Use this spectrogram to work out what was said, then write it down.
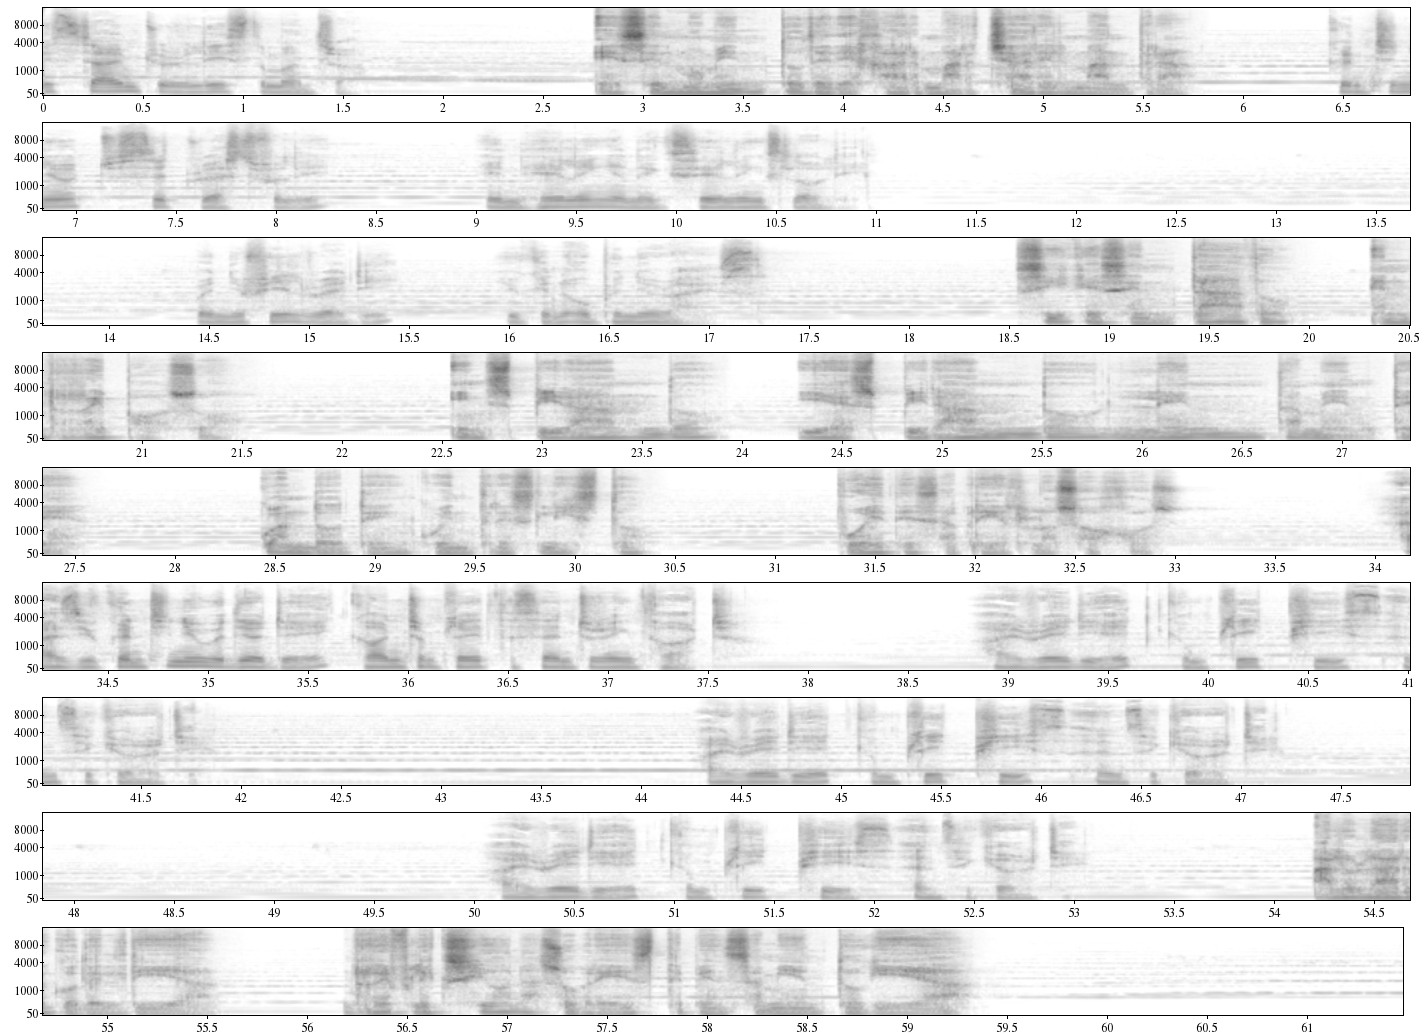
It's time to release the mantra. Es el momento de dejar marchar el mantra. Continue to sit restfully, inhaling and exhaling slowly. When you feel ready, you can open your eyes. Sigue sentado en reposo, inspirando y expirando lentamente. Cuando te encuentres listo, puedes abrir los ojos. As you continue with your day, contemplate the centering thought. I radiate complete peace and security. I radiate complete peace and security. I radiate complete peace and security. A lo largo del día, reflexiona sobre este pensamiento guía.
